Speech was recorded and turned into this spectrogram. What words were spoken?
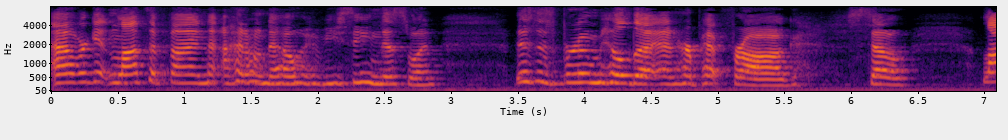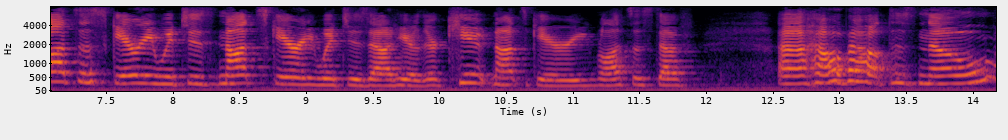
Uh, we're getting lots of fun. I don't know, have you seen this one? This is Broomhilda and her pet frog. So lots of scary witches, not scary witches out here. They're cute, not scary, lots of stuff. Uh, how about this gnome?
